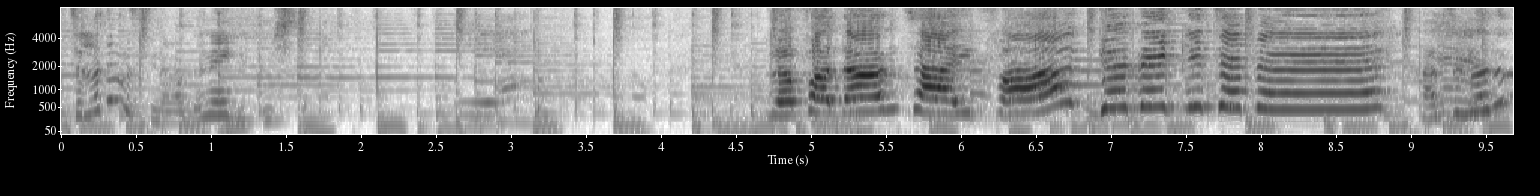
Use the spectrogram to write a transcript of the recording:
Hatırladın mı sinemada? Neye gitmiştik? Rafadan Tayfa Göbekli Tepe. Hatırladın mı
